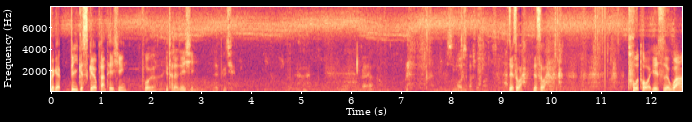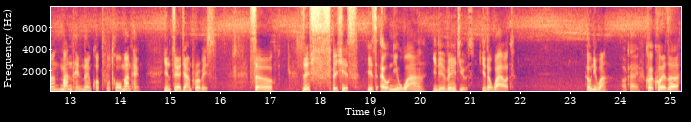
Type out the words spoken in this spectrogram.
make a big scale plantation for utilization in the future. Okay. Some more special. This one, this one. Putuo is one mountain name called Putuo Mountain in Zhejiang province. So this species is only one individual in the wild. Only one. Okay. Is a,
